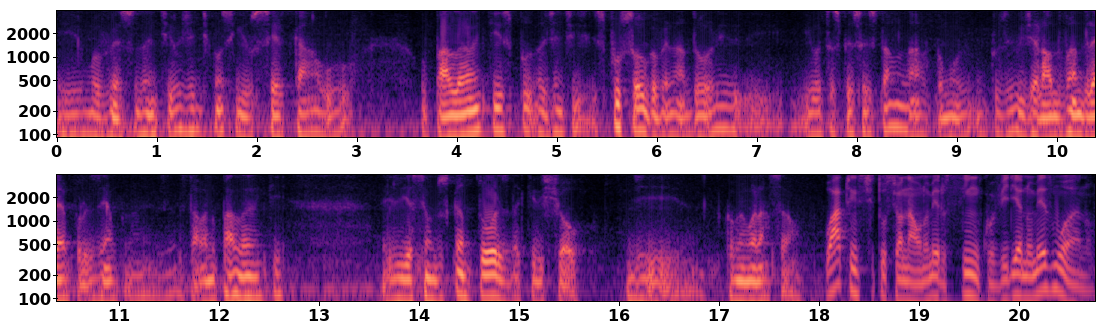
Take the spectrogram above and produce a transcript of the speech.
e o movimento estudantil, a gente conseguiu cercar o, o palanque, a gente expulsou o governador e, e outras pessoas estavam lá, como inclusive o Geraldo Vandré, por exemplo, né? estava no palanque. Ele ia ser um dos cantores daquele show de comemoração. O ato institucional número 5 viria no mesmo ano,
